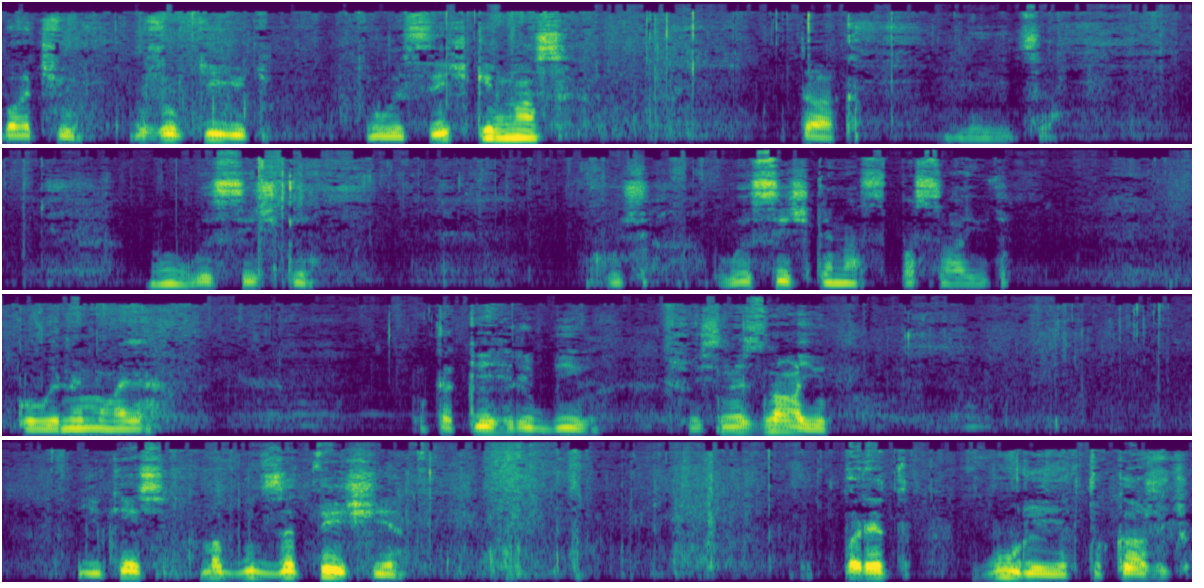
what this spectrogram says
Бачу, жовтіють лисички в нас. Так, дивіться. Ну, лисички. Хоч лисички нас спасають, коли немає таких грибів. Щось не знаю. Якесь, мабуть, затишє. Перед бурею, як то кажуть.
